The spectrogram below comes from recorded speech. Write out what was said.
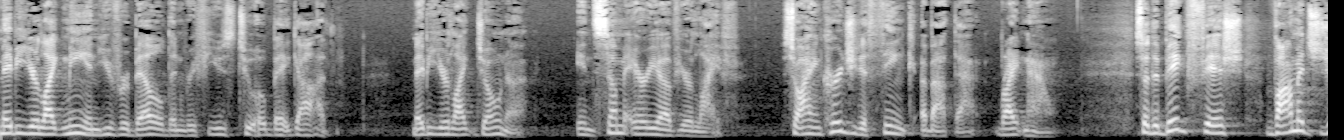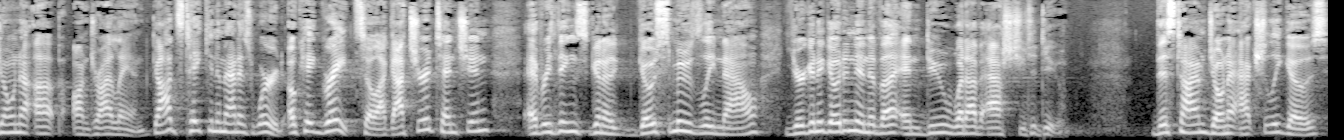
Maybe you're like me and you've rebelled and refused to obey God. Maybe you're like Jonah in some area of your life. So I encourage you to think about that right now. So the big fish vomits Jonah up on dry land. God's taking him at his word. Okay, great. So I got your attention. Everything's going to go smoothly now. You're going to go to Nineveh and do what I've asked you to do. This time, Jonah actually goes,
